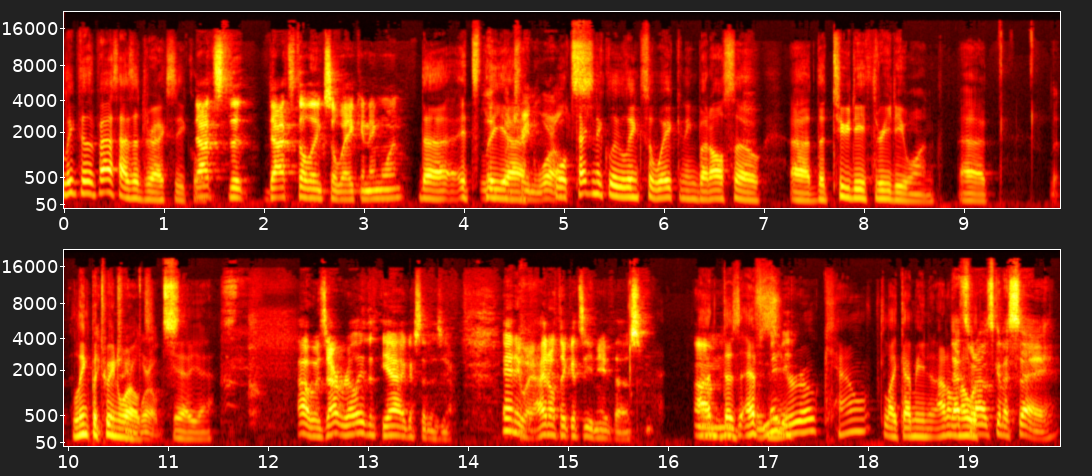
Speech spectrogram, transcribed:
Link to the Past has a direct sequel. That's the that's the Link's Awakening one. the it's Link the uh, Between well technically Link's Awakening, but also uh, the 2D 3D one. Uh, Link, Between, Between Worlds. Worlds. Yeah, yeah. Oh, is that really? The, yeah, I guess it is. Yeah. Anyway, I don't think it's any of those. Uh, Um, does F Zero count? Like, I mean, I don't That's know. what What, I was gonna say.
